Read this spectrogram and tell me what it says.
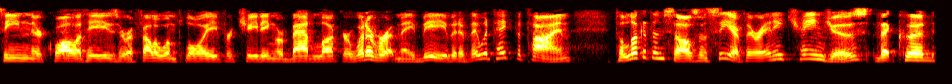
seen their qualities or a fellow employee for cheating or bad luck or whatever it may be. But if they would take the time to look at themselves and see if there are any changes that could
